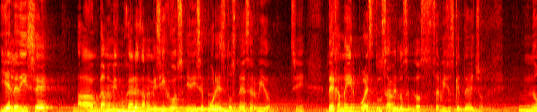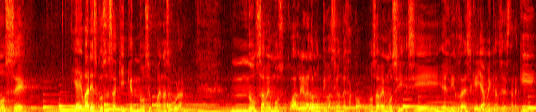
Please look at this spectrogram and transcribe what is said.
Y él le dice, ah, dame mis mujeres, dame mis hijos, y dice, por estos te he servido, ¿sí? Déjame ir pues, tú sabes los, servicios que te he hecho. No sé, y hay varias cosas aquí que no se pueden asegurar. no sabemos cuál era la motivación de Jacob. No sabemos si, si él dijo, sabes que ya me cansé de estar aquí,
